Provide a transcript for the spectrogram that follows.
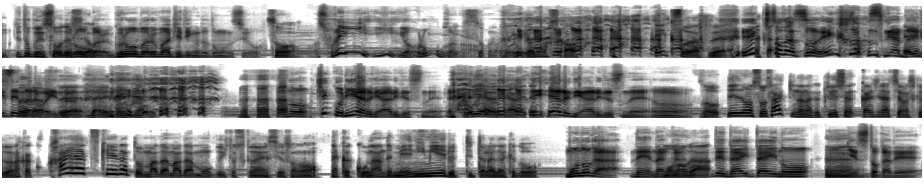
ん。で特にそそうですよのグローバルグローバルマーケティングだと思うんですよ。そう。それいいいいやろうかな。そう。読みますか？エクソダス。エクソダスそうエクソダスが代理店になればいいんだ。代理店になる。あの結構リアルにありですね。リアルにあれです。リアルにありですね。うん。そう。で、でもそう、さっきのなんか繰り返しになっちゃいますけど、なんか開発系だとまだまだ文句人少ないんですよ。その、なんかこう、なんで目に見えるって言ったらだけど、ものがねなんか物がで大体の人月とかで、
